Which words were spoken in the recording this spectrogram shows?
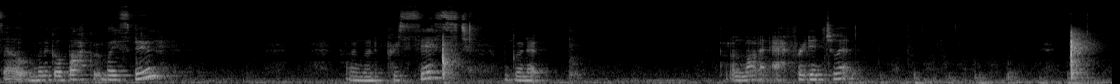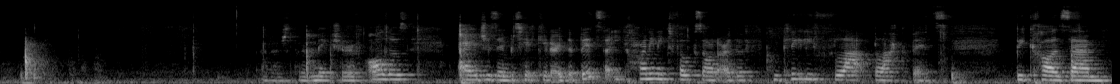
So I'm gonna go back with my spoon and I'm gonna persist. I'm gonna put a lot of effort into it. And I'm just gonna make sure if all those edges in particular, the bits that you kind of need to focus on are the completely flat black bits because um,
